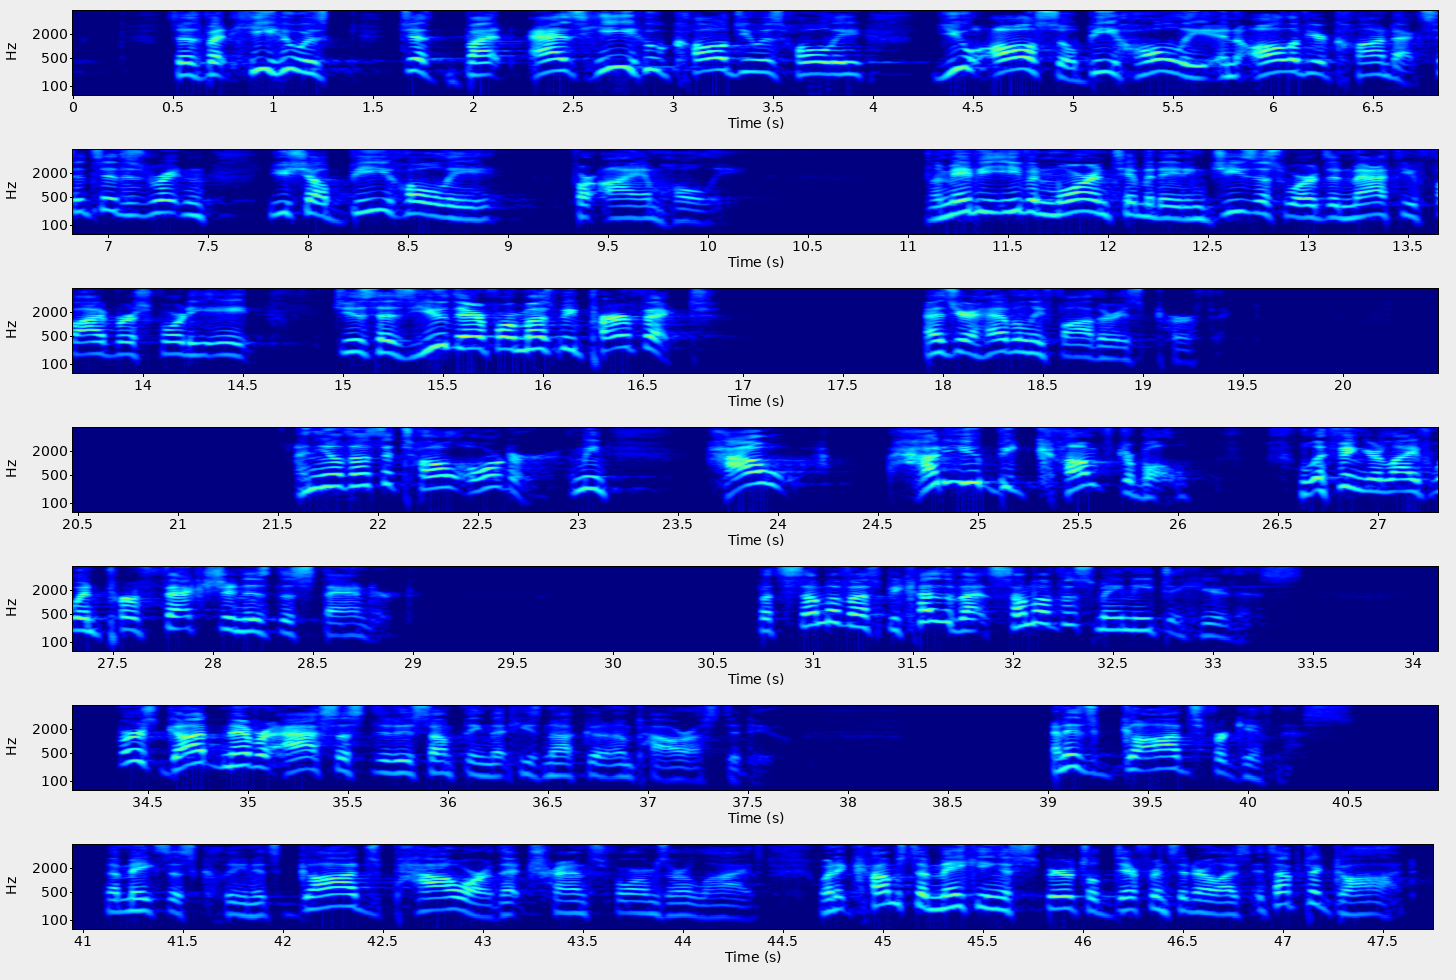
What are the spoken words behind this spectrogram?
says, But he who is just, but as he who called you is holy, you also be holy in all of your conduct, since it is written, You shall be holy, for I am holy. And maybe even more intimidating, Jesus' words in Matthew 5, verse 48. Jesus says, You therefore must be perfect, as your heavenly Father is perfect. And you know, that's a tall order. I mean, how, how do you be comfortable living your life when perfection is the standard? But some of us, because of that, some of us may need to hear this. First, God never asks us to do something that He's not going to empower us to do. And it's God's forgiveness that makes us clean. It's God's power that transforms our lives. When it comes to making a spiritual difference in our lives, it's up to God.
